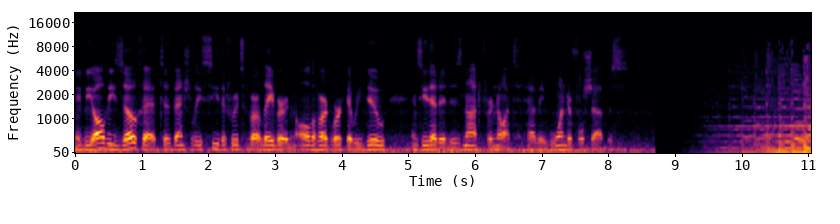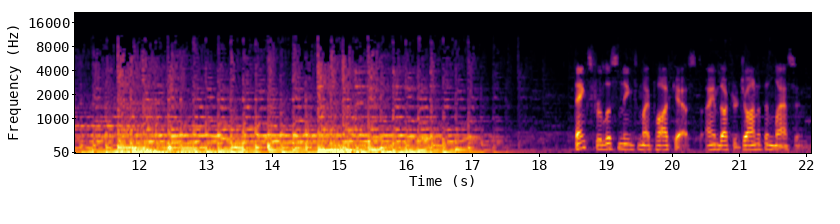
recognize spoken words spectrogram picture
May we all be zoche to eventually see the fruits of our labor and all the hard work that we do, and see that it is not for naught. Have a wonderful Shabbos. Thanks for listening to my podcast. I am Dr. Jonathan Lasson,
